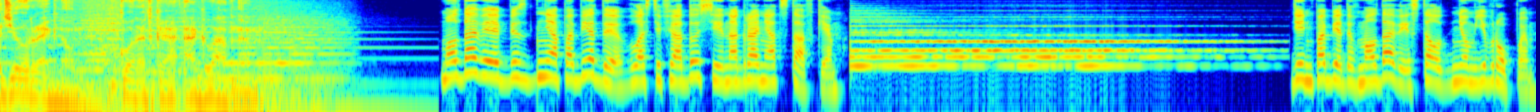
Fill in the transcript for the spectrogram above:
Радио Регнум. Коротко о главном. Молдавия без Дня Победы, власти Феодосии на грани отставки. День Победы в Молдавии стал Днем Европы.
